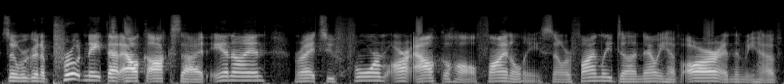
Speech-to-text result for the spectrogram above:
So we're going to protonate that alkoxide anion, right, to form our alcohol finally. So we're finally done. Now we have R, and then we have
